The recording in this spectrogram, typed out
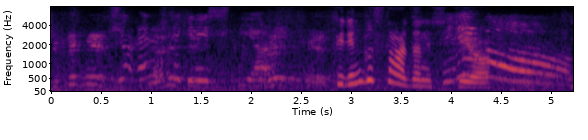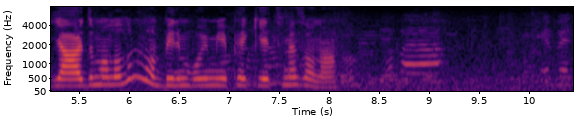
çiftlik mi? Şu en üsttekini istiyor. Pringles'lardan istiyor. Pringles. Yardım alalım mı? Benim boyum pek yetmez ona. Evet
